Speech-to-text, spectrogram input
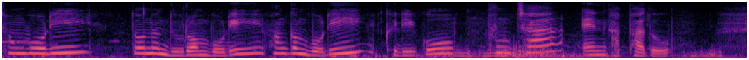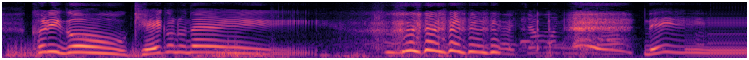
청보리 또는 누런보리, 황금보리 그리고 풍차 앤 가파도 그리고 개그누네 열정원이야. 네.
